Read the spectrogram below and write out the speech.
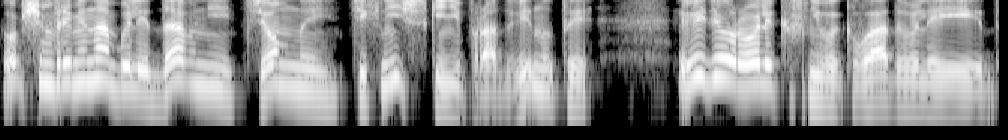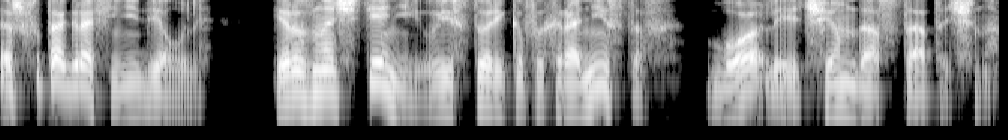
В общем, времена были давние, темные, технически непродвинутые. Видеороликов не выкладывали и даже фотографий не делали. И разночтений у историков и хронистов более чем достаточно.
